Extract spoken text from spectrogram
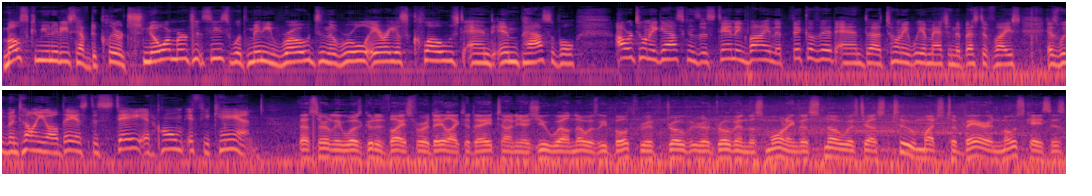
Most communities have declared snow emergencies with many roads in the rural areas closed and impassable. Our Tony Gaskins is standing by in the thick of it. And uh, Tony, we imagine the best advice, as we've been telling you all day, is to stay at home if you can. That certainly was good advice for a day like today, Tanya. As you well know, as we both drove, uh, drove in this morning, the snow was just too much to bear in most cases,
